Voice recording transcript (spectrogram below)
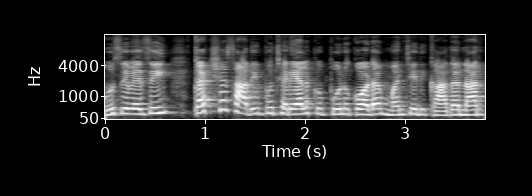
మూసివేసి కక్ష సాధింపు చర్యలకు పూనుకోవడం మంచిది కాదన్నారు.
